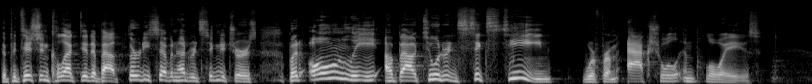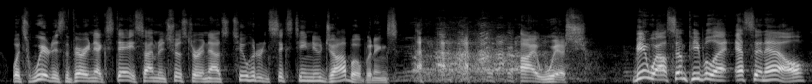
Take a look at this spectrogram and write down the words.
The petition collected about 3,700 signatures, but only about 216 were from actual employees. What's weird is the very next day, Simon & Schuster announced 216 new job openings. I wish. Meanwhile, some people at SNL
